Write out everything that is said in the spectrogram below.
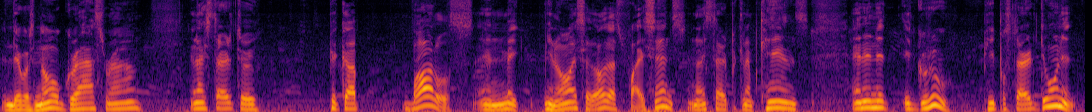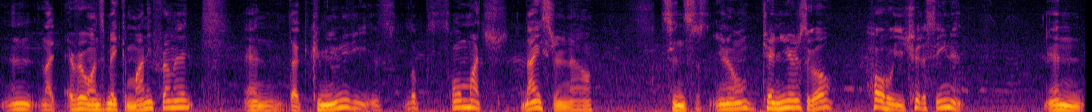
and there was no grass around. And I started to pick up bottles and make, you know, I said, oh, that's five cents. And I started picking up cans. And then it, it grew. People started doing it. And like everyone's making money from it. And the community is looks so much nicer now since, you know, 10 years ago. Oh, you should have seen it. And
